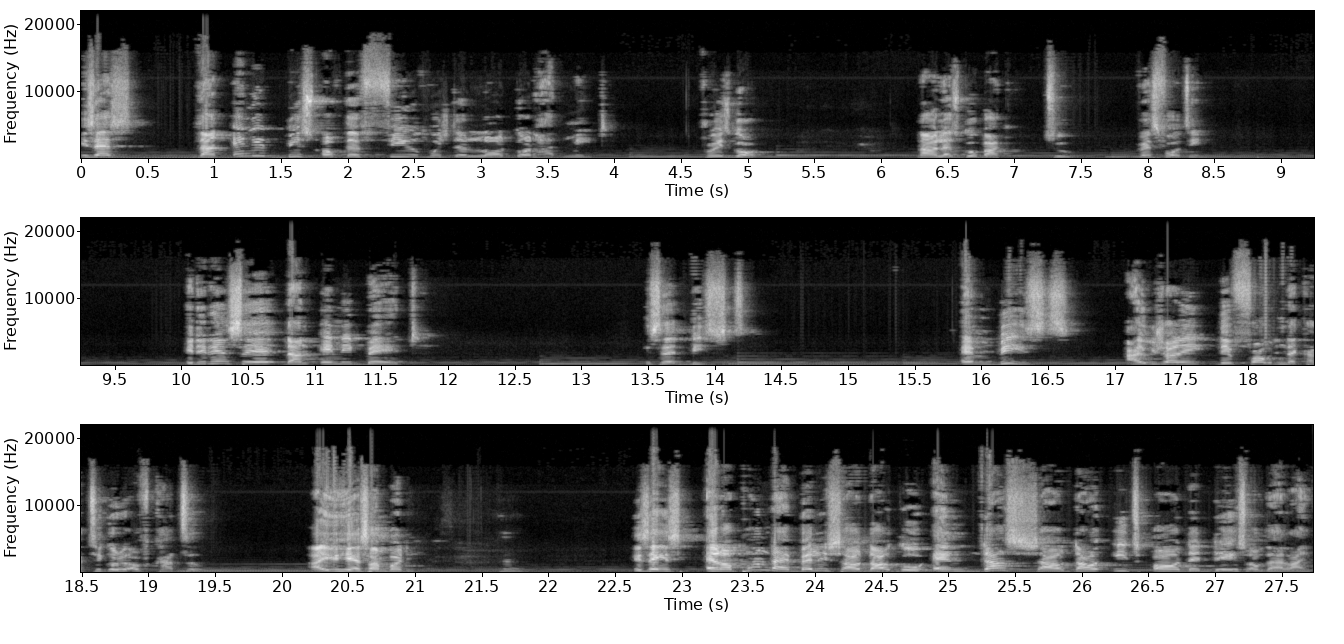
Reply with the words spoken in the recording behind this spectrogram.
He says, Than any beast of the field which the Lord God had made. Praise God. Now let's go back to verse 14. It didn't say than any bird. He said beast. And beasts are usually they fall within the category of cattle. Are you here, somebody? Hmm. It says, And upon thy belly shalt thou go, and thus shalt thou eat all the days of thy life.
